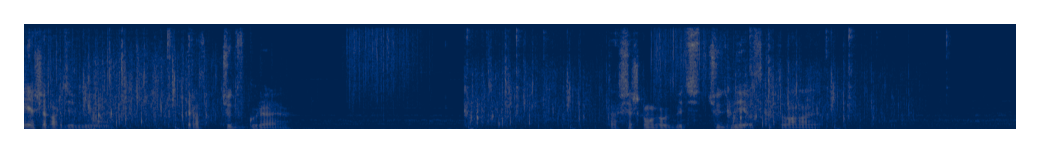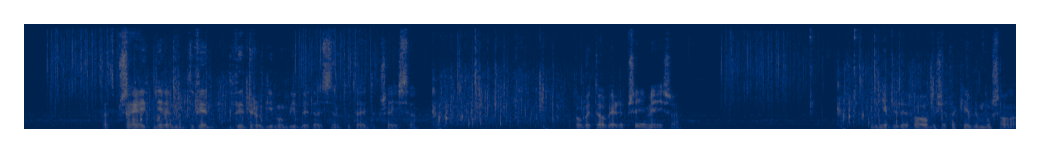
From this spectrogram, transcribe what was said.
I jeszcze bardziej w dół. Teraz ciut w górę. Ta ścieżka mogłaby być ciut mniej oskryptowana. Więc przynajmniej, nie wiem, dwie, dwie drogi mogliby dać nam tutaj do przejścia. Byłoby to o wiele przyjemniejsze. Nie wydawałoby się takie wymuszone.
